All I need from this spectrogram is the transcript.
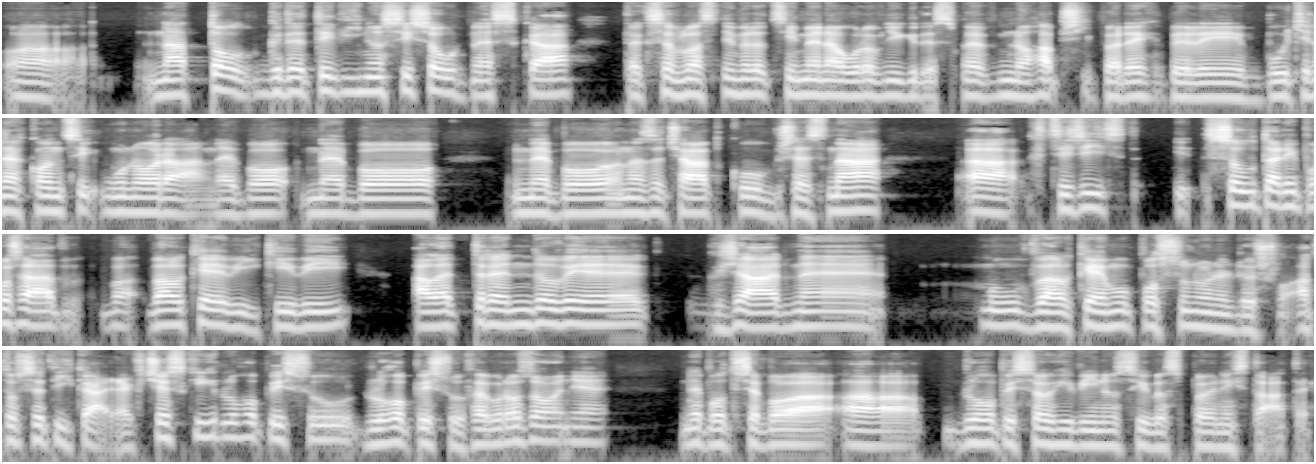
uh, na to, kde ty výnosy jsou dneska, tak se vlastně vracíme na úrovni, kde jsme v mnoha případech byli buď na konci února nebo, nebo, nebo na začátku března. A chci říct, jsou tady pořád velké výkyvy, ale trendově k žádné mu velkému posunu nedošlo. A to se týká jak českých dluhopisů, dluhopisů v eurozóně, nebo třeba a dluhopisových výnosů ve Spojených státech.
